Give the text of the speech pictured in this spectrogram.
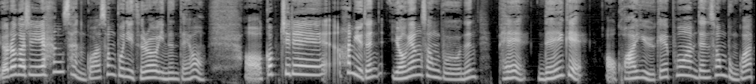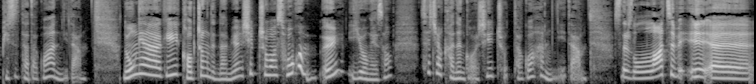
여러 가지 항산과 성분이 들어 있는데요. 어, 껍질에 함유된 영양 성분은 배 4개 어, 과육에 포함된 성분과 비슷하다고 합니다. 농약이 걱정된다면 식초와 소금을 이용해서 세척하는 것이 좋다고 합니다. So there's lots of uh,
